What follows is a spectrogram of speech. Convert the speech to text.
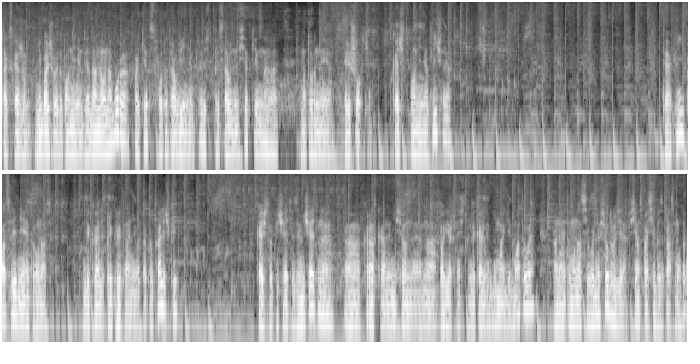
так скажем, небольшое дополнение для данного набора, пакет с фототравлением, то есть представлены сетки на моторные решетки. Качество исполнения отличное. Так, и последнее это у нас декали. Прикрыты они вот такой калечкой. Качество печати замечательное, а, краска, нанесенная на поверхность декальной бумаги, матовая. А на этом у нас сегодня все, друзья. Всем спасибо за просмотр.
